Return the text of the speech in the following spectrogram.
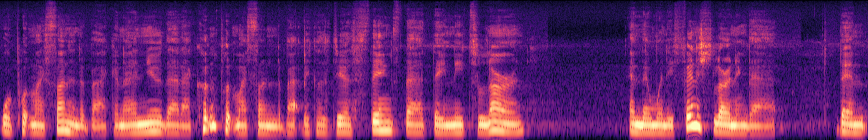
or put my son in the back. And I knew that I couldn't put my son in the back because there's things that they need to learn. And then when they finish learning that, then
